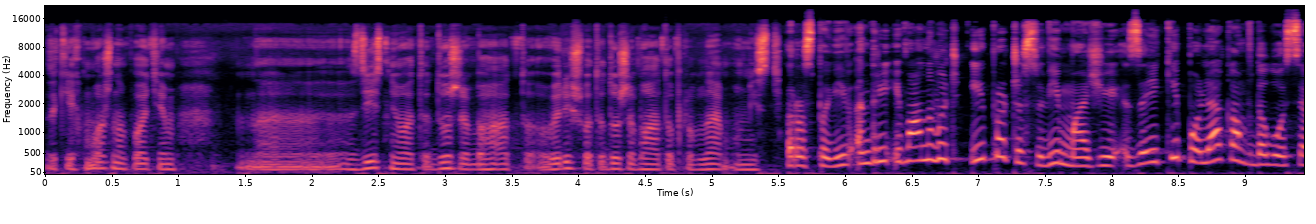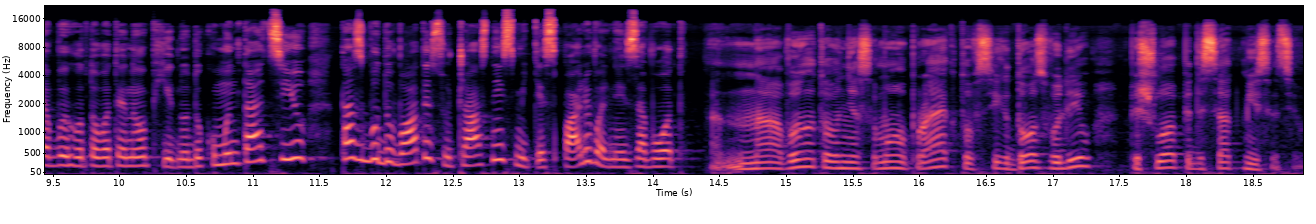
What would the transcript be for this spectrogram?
з яких можна потім е, здійснювати дуже багато, вирішувати дуже багато проблем у місті. Розповів Андрій Іванович і про часові межі, за які полякам вдалося виготовити необхідну документацію та збудувати сучасний сміттєспалювальний завод. На виготовлення самого проекту всіх дозволів пішло 50 місяців.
